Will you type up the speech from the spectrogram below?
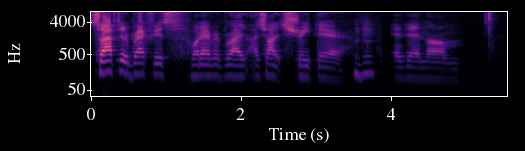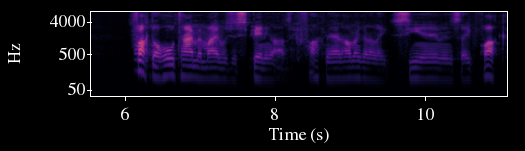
So after the breakfast, whatever, bro, I, I shot it straight there. Mm-hmm. And then, um, fuck, the whole time my mind was just spinning. I was like, fuck, man, how am I gonna like see him? And it's like, fuck,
